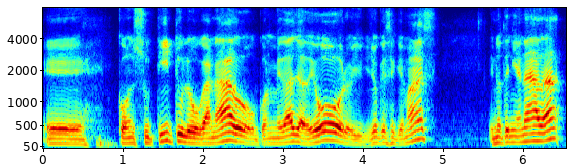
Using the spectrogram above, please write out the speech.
eh, con su título ganado, con medalla de oro y yo qué sé qué más, y no tenía nada,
